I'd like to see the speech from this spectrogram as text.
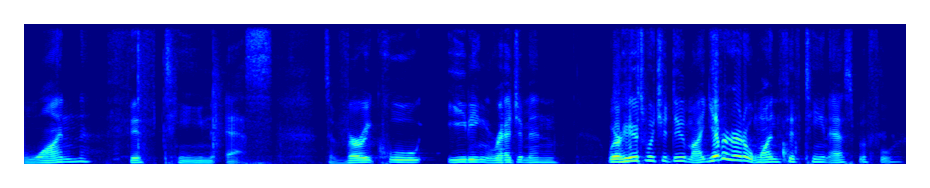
115S. It's a very cool eating regimen where here's what you do, Mike. You ever heard of 115S before?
